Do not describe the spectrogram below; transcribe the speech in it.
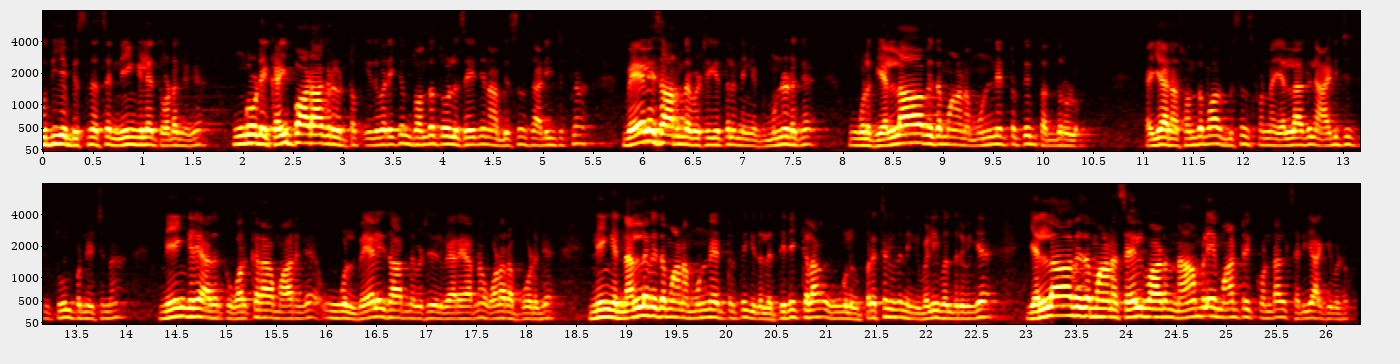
புதிய பிஸ்னஸை நீங்களே தொடங்குங்க. உங்களுடைய கைப்பாடாக இருக்கட்டும். இது வரைக்கும் சொந்த தொழில் செஞ்சு நான் பிஸ்னஸ் அடிச்சிட்டுனா வேலை சார்ந்த விஷயத்தில் நீங்கள் முன்னெடுங்க. உங்களுக்கு எல்லா விதமான முன்னேற்றத்தையும் தந்துருளும். ஐயா நான் சொந்தமாக பிஸ்னஸ் பண்ண எல்லாத்திலையும் அடித்து தூள் பண்ணிடுச்சுன்னா நீங்களே அதற்கு ஒர்க்கராக மாறுங்க. உங்கள் வேலை சார்ந்த விஷயத்தில் வேறு யாருன்னா உணரை போடுங்க. நீங்கள் நல்ல விதமான முன்னேற்றத்தை இதில் திணிக்கலாம். உங்களுக்கு பிரச்சனை நீங்கள் வெளிவந்துடுவீங்க எல்லா விதமான செயல்பாடும் நாமளே மாற்றிக்கொண்டால் சரியாகிவிடும்.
